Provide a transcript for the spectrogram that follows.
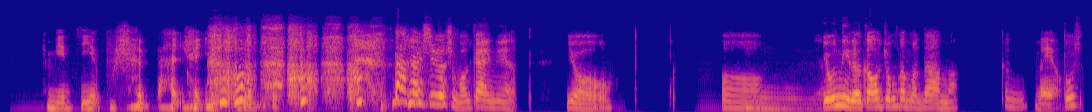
面积也不是很大，人也很多。大概是个什么概念？有，嗯，有你的高中那么大吗？更没有，都是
